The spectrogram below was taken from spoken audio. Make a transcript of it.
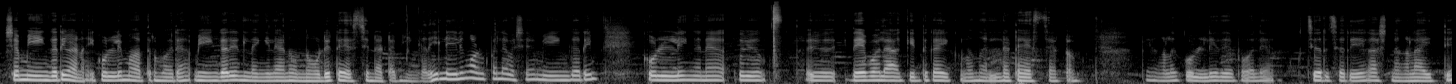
പക്ഷേ മീൻകറി വേണം. ഈ കൊള്ളി മാത്രം പോരാ. മീൻകറി ഉണ്ടെങ്കിലാണ് ഒന്നുകൂടി ടേസ്റ്റ് ഉണ്ട് കേട്ടോ. മീൻകറി ഇല്ലെങ്കിലും കുഴപ്പമില്ല. പക്ഷേ മീൻകറിയും കൊള്ളി ഇങ്ങനെ ഒരു ഒരു ഇതേപോലെ ആക്കിയിട്ട് കഴിക്കണം നല്ല ടേസ്റ്റ് കേട്ടോ. ഞങ്ങൾ ഉള്ളി ഇതേപോലെ ചെറിയ ചെറിയ കഷ്ണങ്ങളായിട്ട്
